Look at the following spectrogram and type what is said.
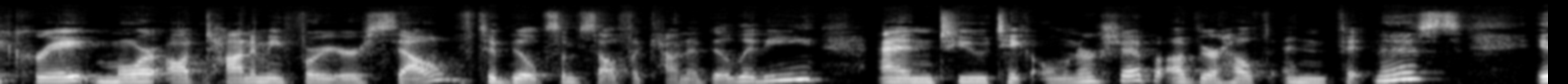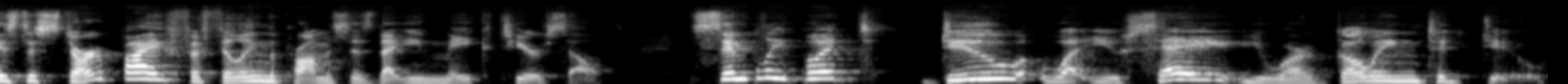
create more autonomy for yourself to build some self accountability and to take ownership of your health and fitness is to start by fulfilling the promises that you make to yourself. Simply put, do what you say you are going to do.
